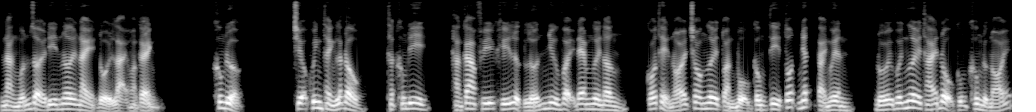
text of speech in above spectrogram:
nàng muốn rời đi nơi này đổi lại hoàn cảnh. Không được. Triệu khinh thành lắc đầu, thật không đi, hàng ca phí khí lực lớn như vậy đem ngươi nâng, có thể nói cho ngươi toàn bộ công ty tốt nhất tài nguyên, đối với ngươi thái độ cũng không được nói,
